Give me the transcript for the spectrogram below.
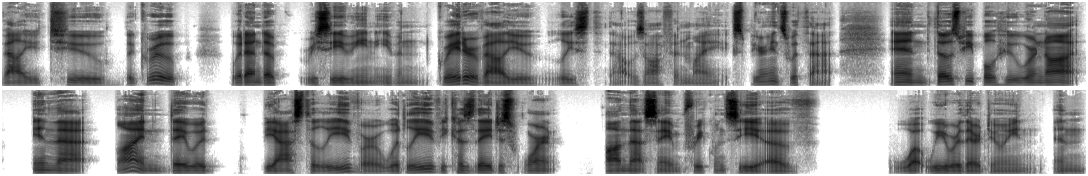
value to the group would end up receiving even greater value. At least that was often my experience with that. And those people who were not in that line, they would be asked to leave or would leave because they just weren't on that same frequency of what we were there doing and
